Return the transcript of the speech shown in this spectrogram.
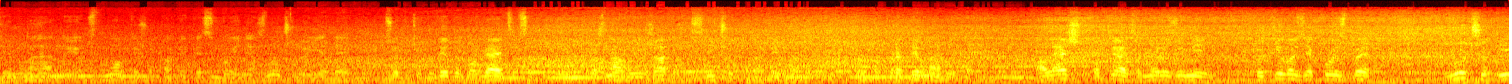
криміногенної обстановки, що там якесь скоєння злочину є, де все-таки туди додається, все таки повинна виїжджати слідчо оперативна, оперативна група. Але ж, опять же, ми розуміємо, хотілося якогось би лучшого і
